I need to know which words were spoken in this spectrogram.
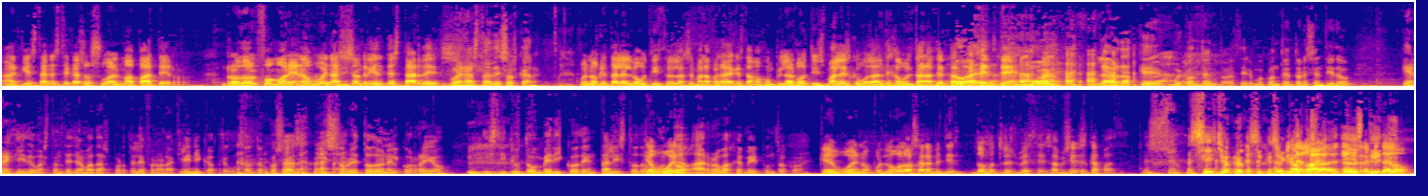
aquí está en este caso su alma pater. Rodolfo Moreno, buenas y sonrientes tardes. Buenas tardes, Oscar. Bueno, ¿qué tal el bautizo de la semana pasada? Que estamos con pilas bautismales como de antes, que ha vuelto a nacer tanta gente. Muy- la verdad que muy contento, es decir, muy contento en el sentido que he recibido bastantes llamadas por teléfono a la clínica preguntando cosas y sobre todo en el correo Instituto Médico Dentalis todo Qué junto, bueno. arroba gmail.com. Qué bueno, pues luego lo vas a repetir dos o tres veces, a ver si eres capaz. Sí, yo creo que sí que soy Repítelo capaz. vez, ver, repítelo. Instituto,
